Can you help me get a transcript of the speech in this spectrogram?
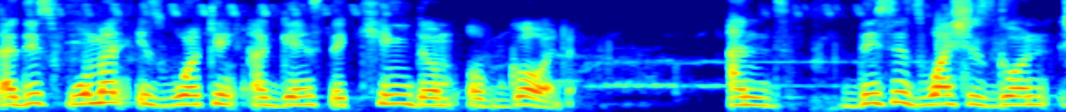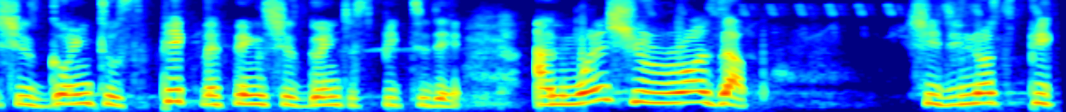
that this woman is working against the kingdom of God. And this is why she's going, she's going to speak the things she's going to speak today. And when she rose up, she did not speak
